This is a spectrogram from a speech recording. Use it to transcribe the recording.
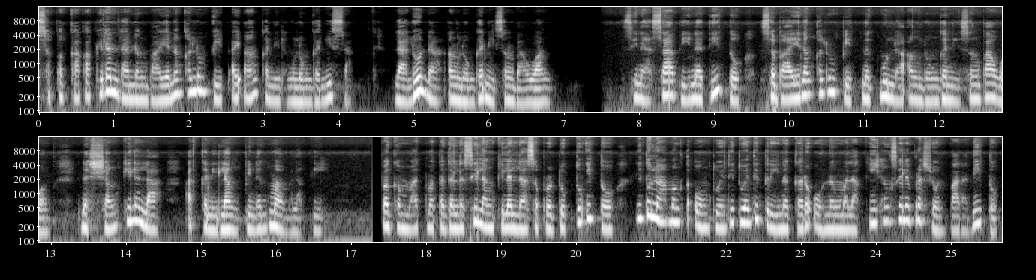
sa pagkakakilanlan ng bayan ng Kalumpit ay ang kanilang longganisa, lalo na ang longganisang bawang. Sinasabi na dito sa bayan ng Kalumpit nagmula ang longganisang bawang na siyang kilala at kanilang pinagmamalaki. Bagamat matagal na silang kilala sa produktong ito, nito lamang taong 2023 nagkaroon ng malakihang selebrasyon para dito,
